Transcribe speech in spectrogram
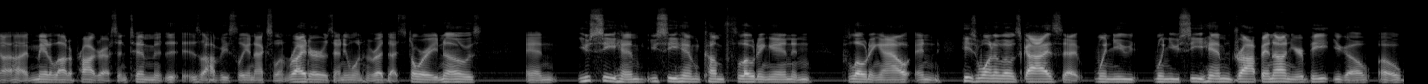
uh, it made a lot of progress. And Tim is obviously an excellent writer, as anyone who read that story knows. And you see him, you see him come floating in and floating out, and he's one of those guys that when you when you see him drop in on your beat, you go, oh,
